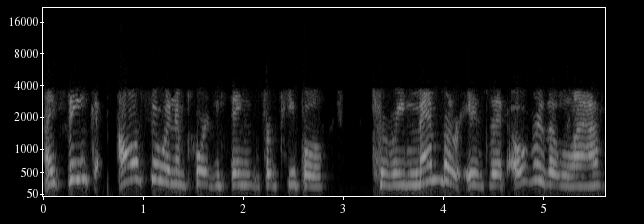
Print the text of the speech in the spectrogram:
I think also an important thing for people to remember is that over the last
